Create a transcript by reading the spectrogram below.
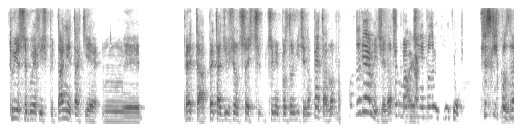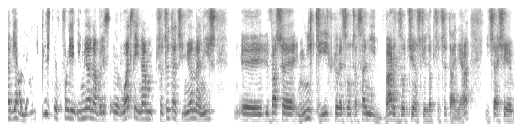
Tu jeszcze było jakieś pytanie takie. mm, Peta, Peta 96, czy, czy mnie pozdrowicie? No Peta, no pozdrawiamy Cię, dlaczego mamy Cię nie pozdrowić? Wszystkich pozdrawiamy, ale piszcie swoje imiona, bo jest e, łatwiej nam przeczytać imiona niż e, Wasze niki, które są czasami bardzo ciężkie do przeczytania i trzeba się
